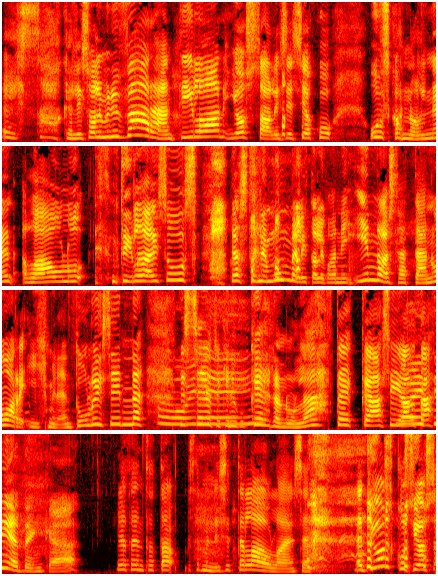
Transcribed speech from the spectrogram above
ei saakeli, se oli mennyt väärään tilaan, jossa oli siis joku uskonnollinen laulutilaisuus, josta ne mummelit oli vaan niin innoissa, että tämä nuori ihminen tuli sinne. Oi ja se ei jotenkin niinku kehdannut lähteäkään No sieltä. ei tietenkään. Joten tota, se meni sitten laulaen se. Et joskus, jos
